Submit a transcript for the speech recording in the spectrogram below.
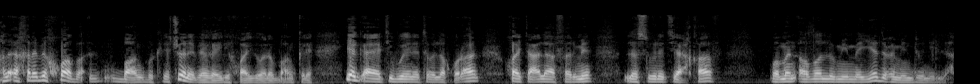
على آخر بخوا بانك بكري. شو نبي غيري خواي جورا بانك كري يق آياتي بوينة ولا القرآن خواي تعالى فرمي لسورة يحقاف ومن أضل ممن يدعو من دون الله.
